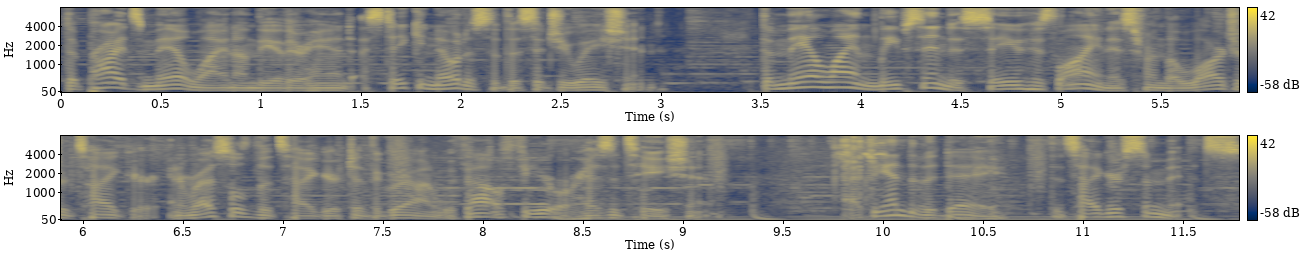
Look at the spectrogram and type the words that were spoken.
The pride's male lion, on the other hand, has taken notice of the situation, the male lion leaps in to save his lioness from the larger tiger and wrestles the tiger to the ground without fear or hesitation. At the end of the day, the tiger submits.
